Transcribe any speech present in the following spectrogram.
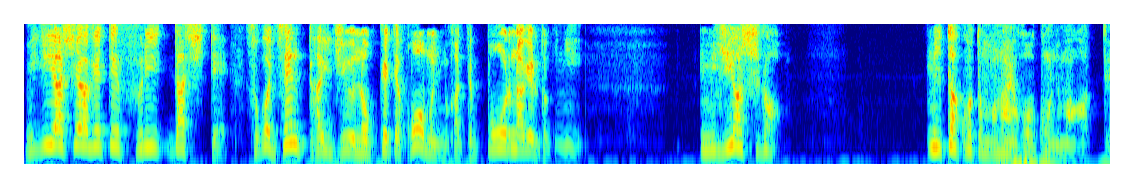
右足上げて振り出して、そこに全体重乗っけてホームに向かってボール投げるときに、右足が、見たこともない方向に曲がって、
